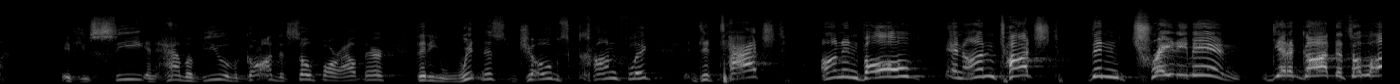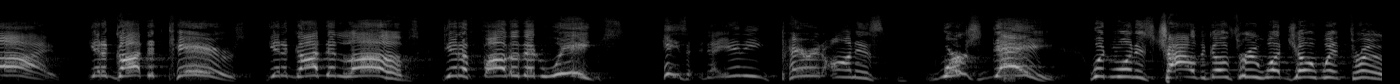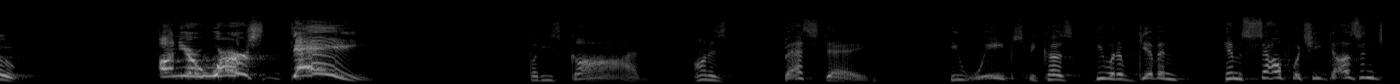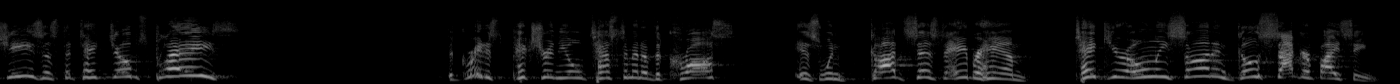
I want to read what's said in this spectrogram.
If you see and have a view of a God that's so far out there that he witnessed Job's conflict, detached uninvolved and untouched, then trade him in. Get a God that's alive. Get a God that cares. Get a God that loves. Get a father that weeps. He's any parent on his worst day wouldn't want his child to go through what Job went through. On your worst day. But he's God on his best day. He weeps because he would have given himself, which he does in Jesus, to take Job's place. The greatest picture in the Old Testament of the cross is when God says to Abraham, Take your only son and go sacrifice him.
